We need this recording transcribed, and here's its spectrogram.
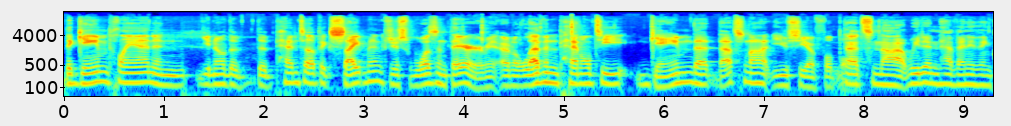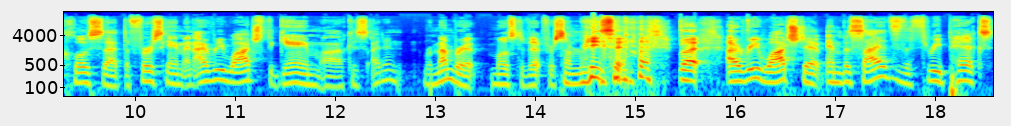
The game plan and you know the the pent up excitement just wasn't there. I mean, an 11 penalty game that that's not UCF football. That's not. We didn't have anything close to that the first game, and I rewatched the game uh, because I didn't remember it most of it for some reason, but I rewatched it, and besides the three picks.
